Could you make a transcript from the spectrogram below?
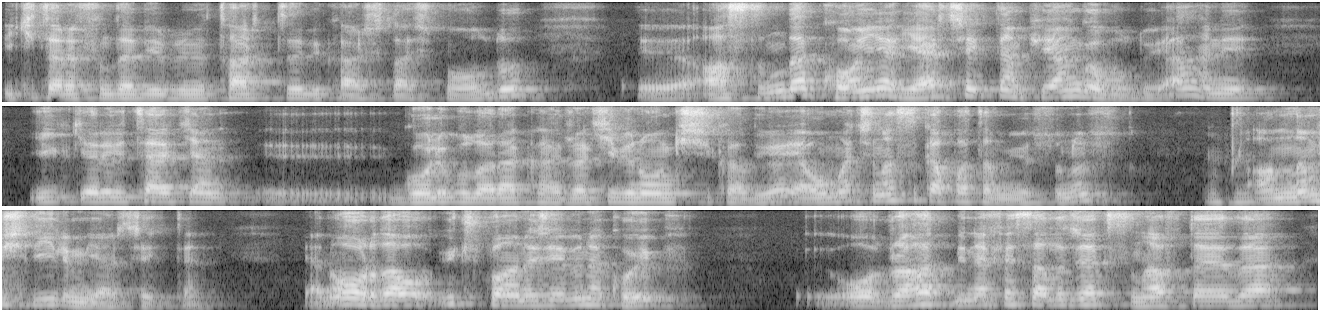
iki tarafında birbirini tarttığı bir karşılaşma oldu. E, aslında Konya gerçekten piyango buldu ya. Hani ilk yarı biterken e, golü bularak rakibin 10 kişi kalıyor. Ya o maçı nasıl kapatamıyorsunuz? Anlamış değilim gerçekten. Yani orada o 3 puanı cebine koyup o rahat bir nefes alacaksın. Haftaya da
